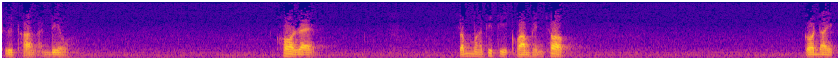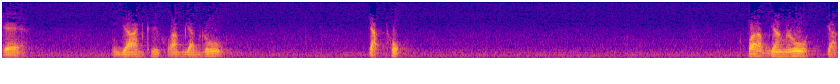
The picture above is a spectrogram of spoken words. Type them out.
คือทางอันเดียว ข้อแรก สัมมาทิฏฐิความเห็นชอบ ก็ได้แก่ญาณคือความยังรู้ จักทุกความยังรู้จัก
